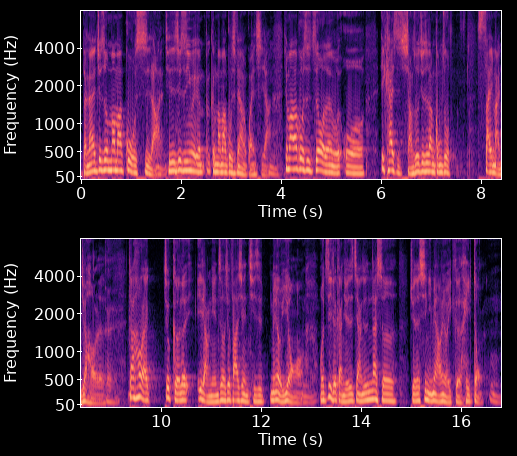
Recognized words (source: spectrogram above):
本来就说妈妈过世嗯啦，其实就是因为跟跟妈妈过世非常有关系啊。就妈妈过世之后呢，我我一开始想说就是让工作塞满就好了，对。但后来就隔了一两年之后，就发现其实没有用哦。我自己的感觉是这样，就是那时候觉得心里面好像有一个黑洞，嗯。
